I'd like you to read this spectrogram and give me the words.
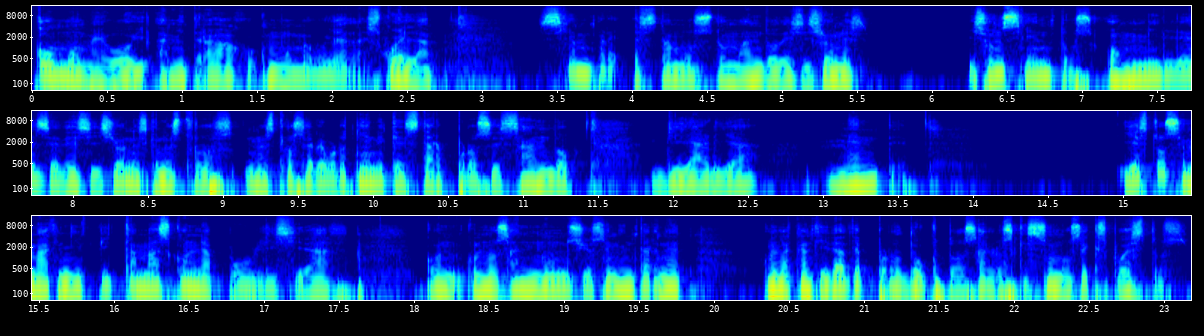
cómo me voy a mi trabajo, cómo me voy a la escuela. Siempre estamos tomando decisiones y son cientos o miles de decisiones que nuestro cerebro tiene que estar procesando diariamente. Y esto se magnifica más con la publicidad, con, con los anuncios en Internet con la cantidad de productos a los que somos expuestos.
